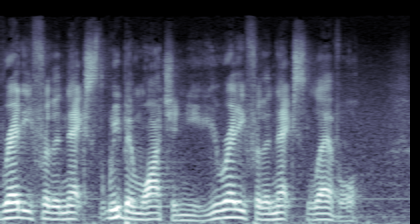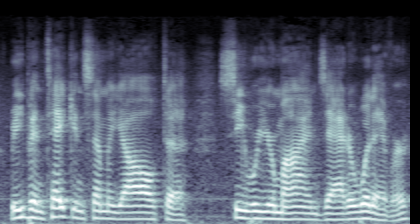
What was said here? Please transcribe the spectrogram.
ready for the next we've been watching you you're ready for the next level we've been taking some of y'all to see where your mind's at or whatever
